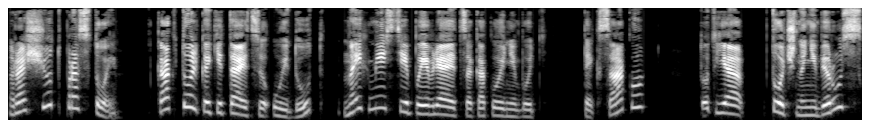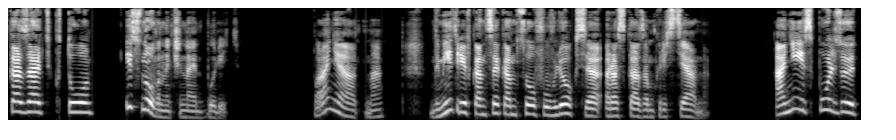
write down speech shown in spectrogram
Расчет простой. Как только китайцы уйдут, на их месте появляется какой-нибудь Тексако, тут я точно не берусь сказать, кто, и снова начинает бурить. Понятно. Дмитрий в конце концов увлекся рассказом Кристиана. Они используют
